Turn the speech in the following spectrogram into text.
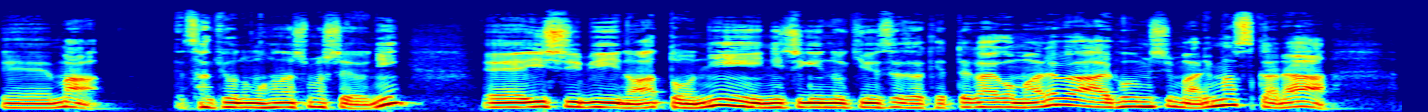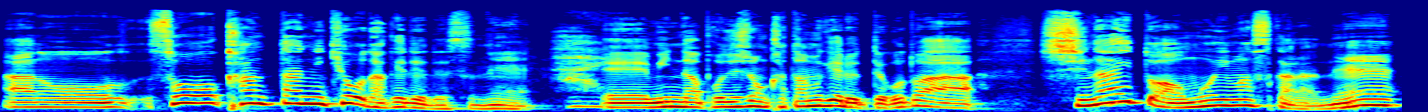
えー、まあ、先ほども話しましたように、えー、ECB の後に日銀の金融政策決定会合もあれば FOMC もありますから、あの、そう簡単に今日だけでですね、はい、えー、みんなポジション傾けるってことはしないとは思いますからね。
